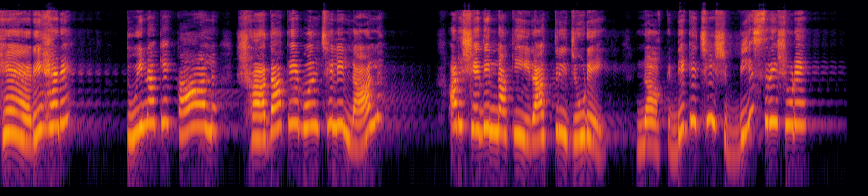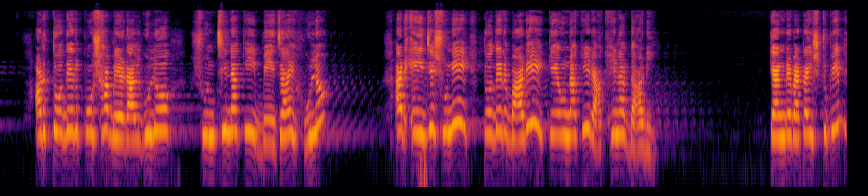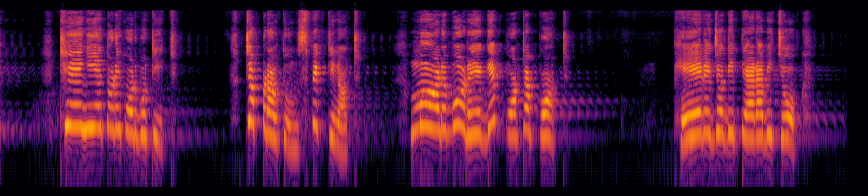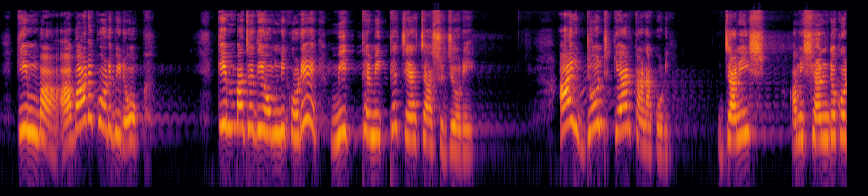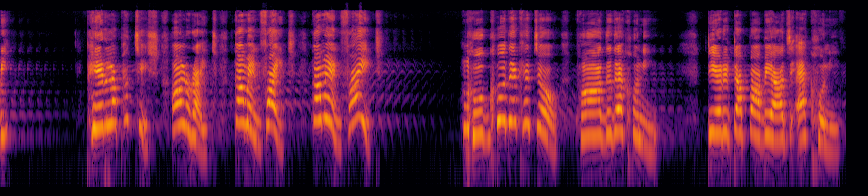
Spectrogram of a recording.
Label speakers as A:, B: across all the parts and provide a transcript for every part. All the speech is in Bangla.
A: হ্যাঁ রে হ্যাঁ রে। তুই নাকি কাল সাদাকে বলছিলি লাল? আর সেদিন নাকি রাত্রি জুড়ে নাক ডেকেছিস বিশ্রী সুরে? আর তোদের পোষা বেড়ালগুলো শুনছি নাকি বেজায় হুলো? আর এই যে শুনি তোদের বাড়ি কেউ নাকি রাখে না দাড়ি। ক্যান্ডে বেটা স্টুপিড? ঠেঙিয়ে তোরে করব টিট। চপড়াও তুম স্পিকটি নট। মারবো রেগে পটাপট। ফের যদি তেরাবি চোখ কিংবা আবার করবি রোখ কিংবা যদি অমনি করে মিথ্যে মিথ্যে চেঁচাস জোরে। আই ডোন্ট কেয়ার কানা করি। জানিস, আমি স্যান্ড করি। ফের লাফাচ্ছিস? All right, come and fight, come and fight. ঘুঘু দেখেছ? ফাঁদ দেখনি। টেরটা পাবে আজ এখনই।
